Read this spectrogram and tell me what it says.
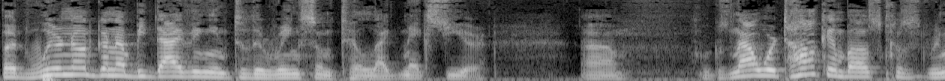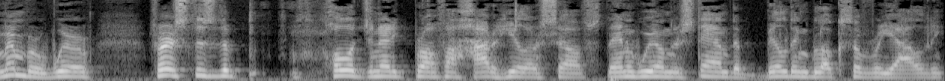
but we're not gonna be diving into the rings until like next year. Um, because now we're talking about because remember we're first is the hologenetic profile how to heal ourselves. Then we understand the building blocks of reality.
